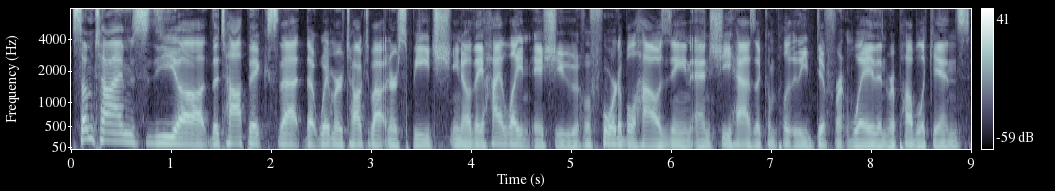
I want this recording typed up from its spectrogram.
sometimes the uh, the topics that that Whitmer talked about in her speech, you know, they highlight an issue, of affordable housing, and she has a completely different way than Republicans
